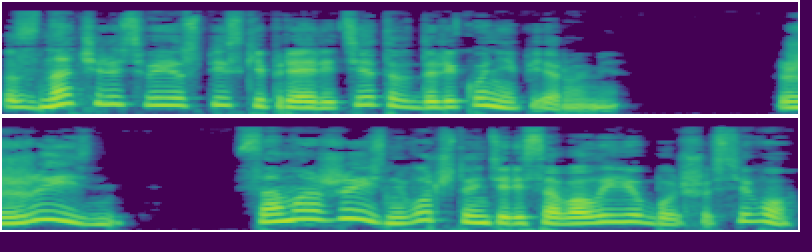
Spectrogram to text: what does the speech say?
значились в ее списке приоритетов далеко не первыми. Жизнь, сама жизнь, вот что интересовало ее больше всего.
